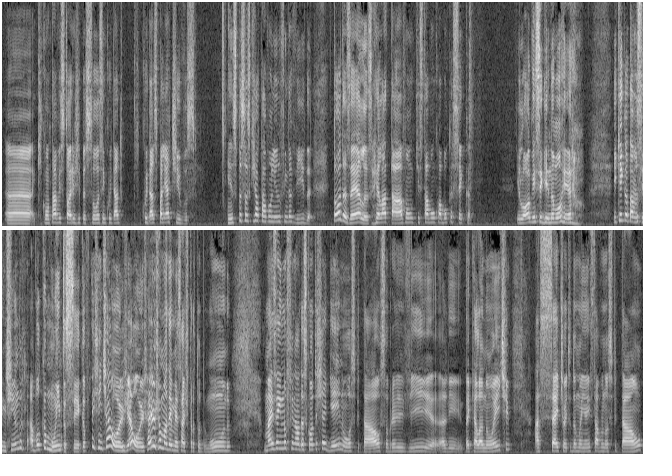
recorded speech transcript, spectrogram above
uh, que contava histórias de pessoas em cuidado, cuidados paliativos. E as pessoas que já estavam ali no fim da vida. Todas elas relatavam que estavam com a boca seca. E logo em seguida morreram. E o que, que eu estava sentindo? A boca muito seca. Eu falei, gente, é hoje, é hoje. Aí eu já mandei mensagem para todo mundo. Mas aí, no final das contas, cheguei no hospital, sobrevivi ali daquela noite. Às sete, oito da manhã, estava no hospital.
